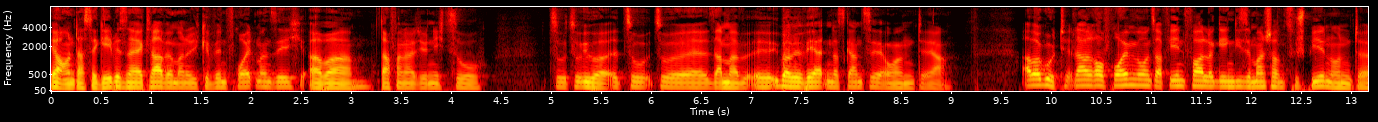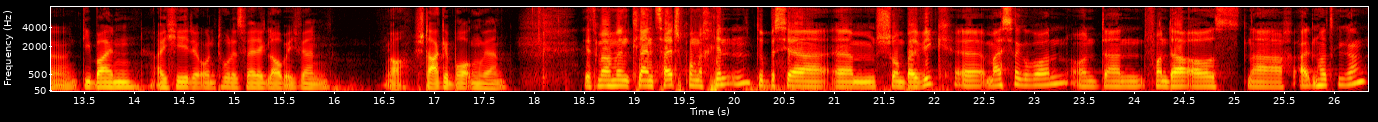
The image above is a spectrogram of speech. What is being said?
ja, und das Ergebnis, naja klar, wenn man natürlich gewinnt, freut man sich. Aber darf man natürlich nicht zu, zu, zu, über, zu, zu äh, sagen wir, äh, überbewerten, das Ganze. Und ja. Aber gut, darauf freuen wir uns auf jeden Fall, gegen diese Mannschaften zu spielen. Und äh, die beiden, Eichede und Todesfelde, glaube ich, werden ja, starke Brocken werden. Jetzt machen wir einen kleinen Zeitsprung nach hinten. Du bist ja ähm, schon bei Wieg äh, Meister geworden und dann von da aus nach Altenholz gegangen.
